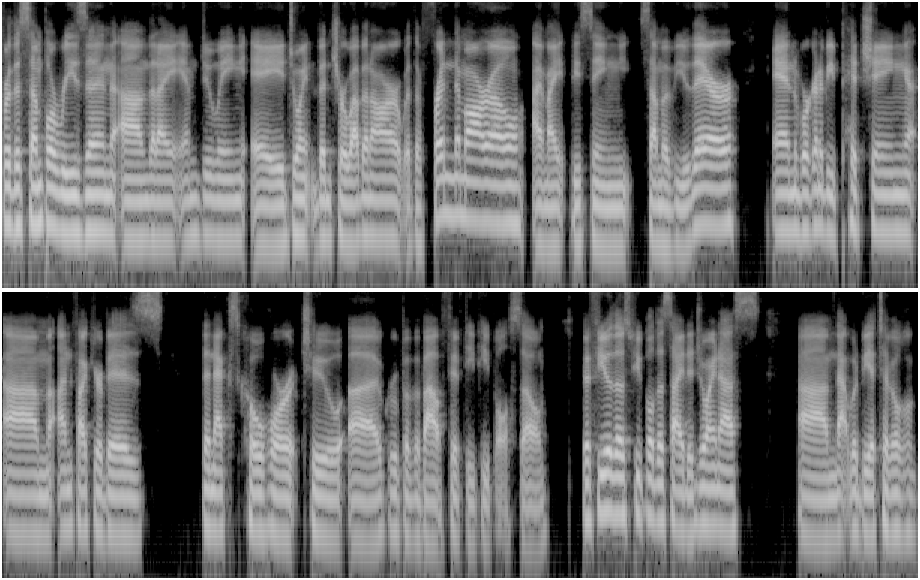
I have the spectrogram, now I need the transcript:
for the simple reason um, that I am doing a joint venture webinar with a friend tomorrow. I might be seeing some of you there. And we're going to be pitching um, Unfuck Your Biz, the next cohort, to a group of about 50 people. So if a few of those people decide to join us, um, that would be a typical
